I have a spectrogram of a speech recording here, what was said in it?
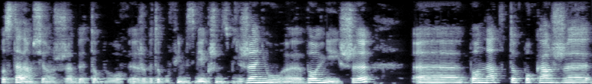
Postaram się, żeby to, było, żeby to był film z większym zbliżeniu, e, wolniejszy. E, Ponadto pokażę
